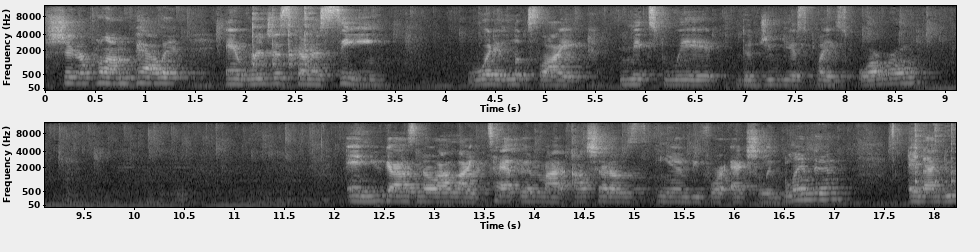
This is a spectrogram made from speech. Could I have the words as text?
Sugar Plum palette and we're just gonna see what it looks like mixed with the Juvia's Place Oro. And you guys know I like tapping my eyeshadows in before actually blending. And I do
